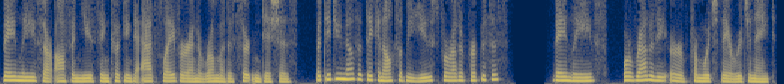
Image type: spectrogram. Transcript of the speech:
Bay leaves are often used in cooking to add flavor and aroma to certain dishes, but did you know that they can also be used for other purposes? Bay leaves, or rather the herb from which they originate,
